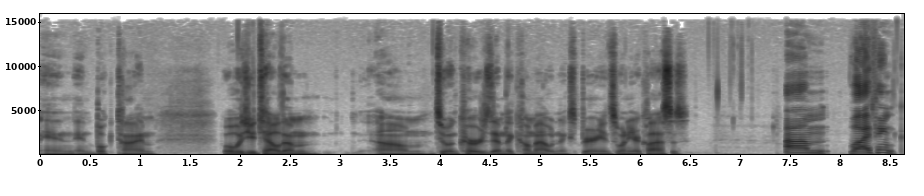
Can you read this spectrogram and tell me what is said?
in book time? What would you tell them um, to encourage them to come out and experience one of your classes? Um, well, I think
